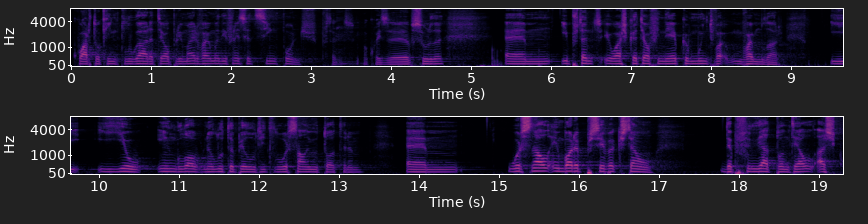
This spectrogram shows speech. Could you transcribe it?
quarto ou quinto lugar até ao primeiro vai uma diferença de 5 pontos, portanto, uma coisa absurda. Um, e portanto, eu acho que até ao fim da época muito vai, vai mudar. E, e eu englobo na luta pelo título o Arsenal e o Tottenham. Um, o Arsenal, embora perceba a questão da profundidade de plantel, acho que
